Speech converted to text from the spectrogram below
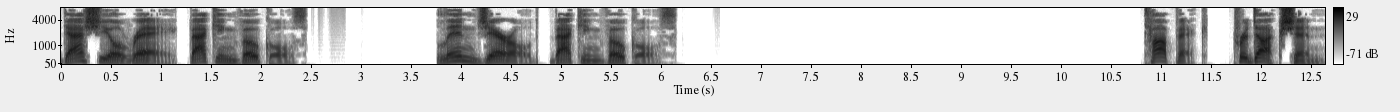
Dashiell Ray, backing vocals Lynn Gerald, backing vocals Topic: Production.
